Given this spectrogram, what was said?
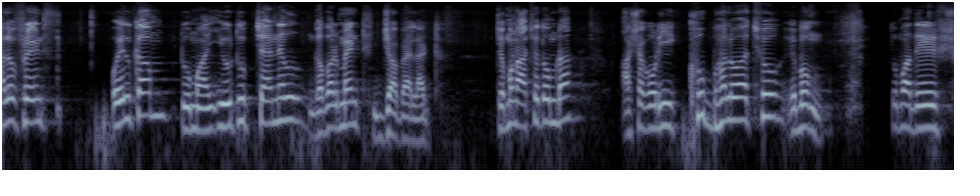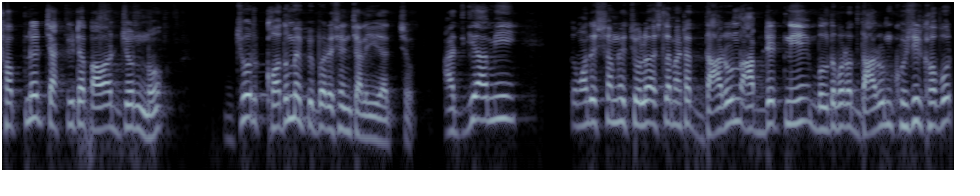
Hello friends welcome to my YouTube channel government job alert কেমন আছো তোমরা? আশা করি খুব ভালো আছো এবং তোমাদের স্বপ্নের চাকরিটা পাওয়ার জন্য জোর কদমে প্রিপারেশন চালিয়ে যাচ্ছ। আজকে আমি তোমাদের সামনে চলে আসলাম একটা দারুণ আপডেট নিয়ে, বলতে পারো দারুণ খুশির খবর,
